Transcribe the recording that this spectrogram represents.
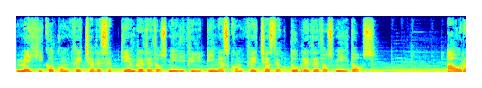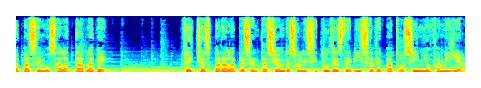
México con fecha de septiembre de 2000 y Filipinas con fechas de octubre de 2002. Ahora pasemos a la tabla B. Fechas para la presentación de solicitudes de visa de patrocinio familiar.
